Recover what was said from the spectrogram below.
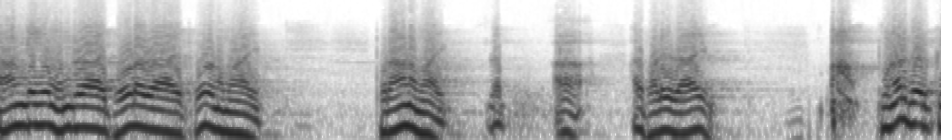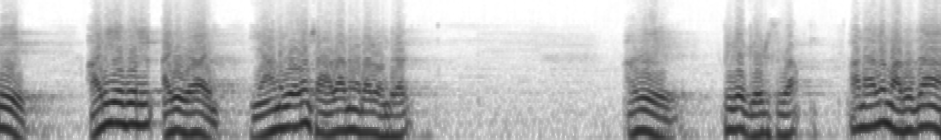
நான்கையும் ஒன்றாய் பூரணமாய் பூரணமாய் புராணமாய் அது பழையதாய். புணர்தற்கு அரியதில் அறிவாய் ஞானயோகம் சாதாரண எல்லாரும் வந்துடாது அது மிக கெடுசு தான் ஆனாலும் அதுதான்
